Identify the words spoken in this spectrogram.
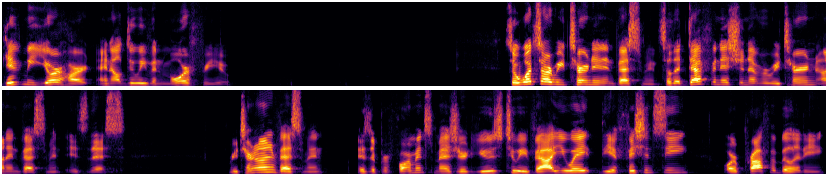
Give me your heart and I'll do even more for you." So, what's our return in investment? So, the definition of a return on investment is this Return on investment is a performance measure used to evaluate the efficiency or profitability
